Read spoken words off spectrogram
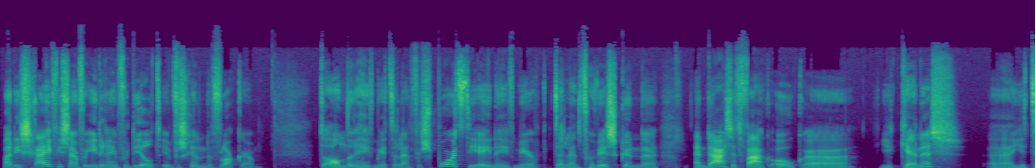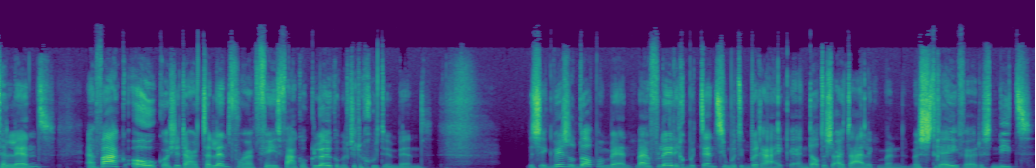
Maar die schijfjes zijn voor iedereen verdeeld in verschillende vlakken. De andere heeft meer talent voor sport, die ene heeft meer talent voor wiskunde. En daar zit vaak ook uh, je kennis, uh, je talent. En vaak ook, als je daar talent voor hebt, vind je het vaak ook leuk omdat je er goed in bent. Dus ik wist op dat moment, mijn volledige potentie moet ik bereiken. En dat is uiteindelijk mijn, mijn streven. Dus niet,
